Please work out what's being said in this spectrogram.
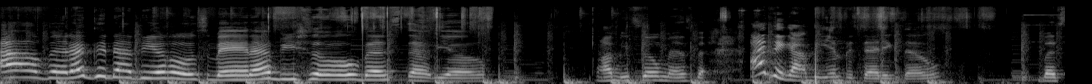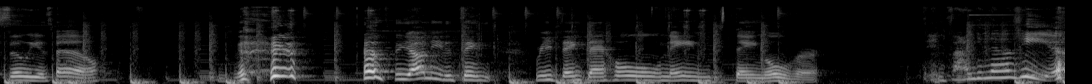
oh man, I could not be a host, man. I'd be so messed up, yo. I'd be so messed up. I think I'd be empathetic though, but silly as hell. Y'all need to think, rethink that whole name thing over. Didn't find your love here.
